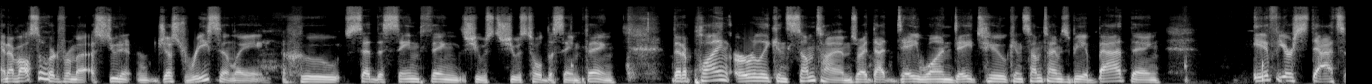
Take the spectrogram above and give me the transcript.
and I've also heard from a, a student just recently who said the same thing. She was she was told the same thing that applying early can sometimes right that day one day two can sometimes be a bad thing if your stats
